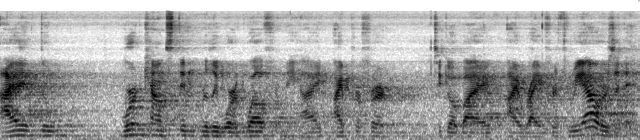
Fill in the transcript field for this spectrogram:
I the word counts didn't really work well for me. I, I preferred to go by, I write for three hours a day.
